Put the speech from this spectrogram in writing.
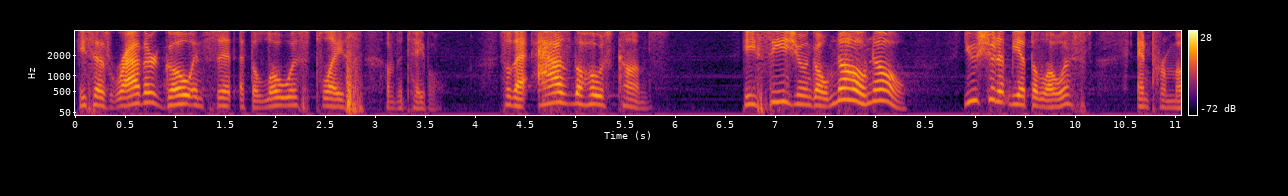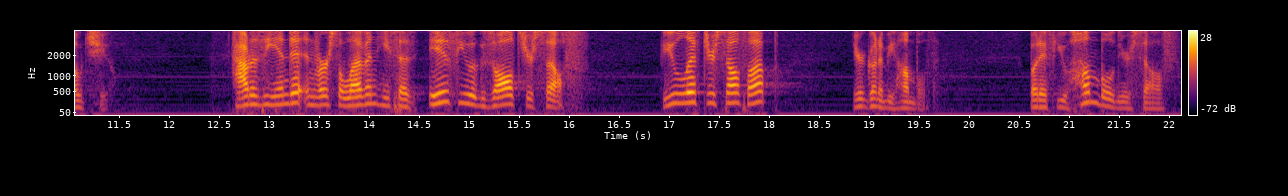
He says, Rather go and sit at the lowest place of the table, so that as the host comes, he sees you and go, No, no, you shouldn't be at the lowest, and promotes you. How does he end it in verse 11? He says, If you exalt yourself, if you lift yourself up, you're going to be humbled. But if you humbled yourself,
